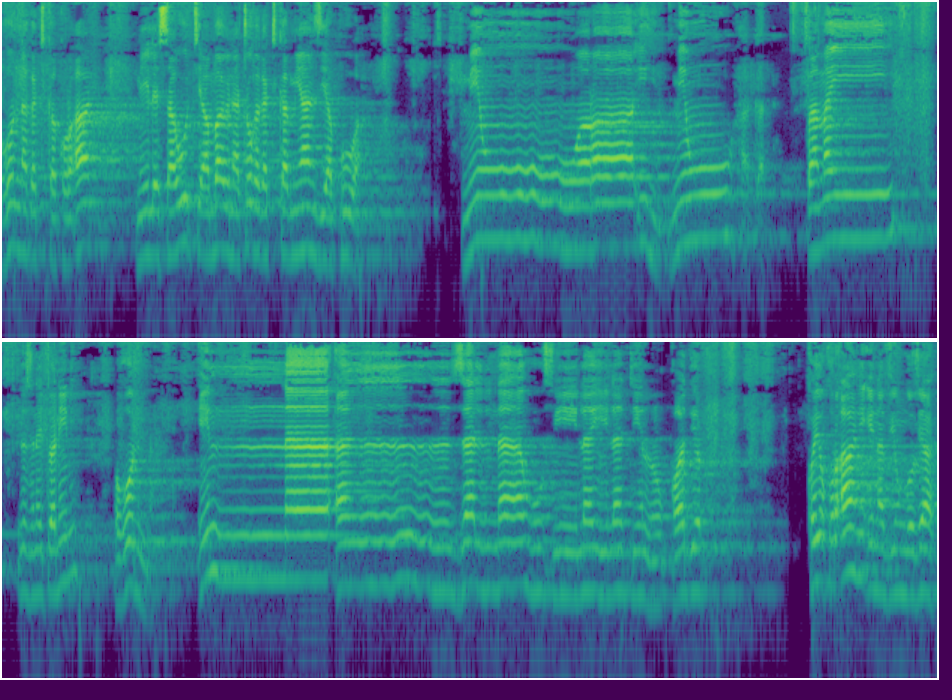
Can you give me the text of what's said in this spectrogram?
ghunna katika Qur'an ni ile sauti ambayo inatoka katika mianzi ya pua. Min waraihi min haka. faman hizo zinaitwa nini? Ghunna. Inna anzalnahu fi lailatil qadr. Kwa hiyo Qur'ani ina viungo vyake.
